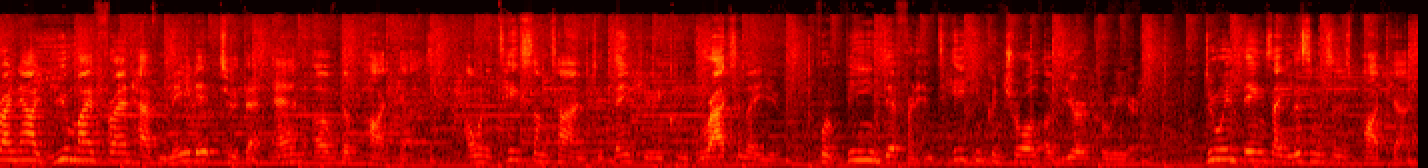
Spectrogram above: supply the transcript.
Right now, you, my friend, have made it to the end of the podcast. I want to take some time to thank you and congratulate you for being different and taking control of your career. Doing things like listening to this podcast,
